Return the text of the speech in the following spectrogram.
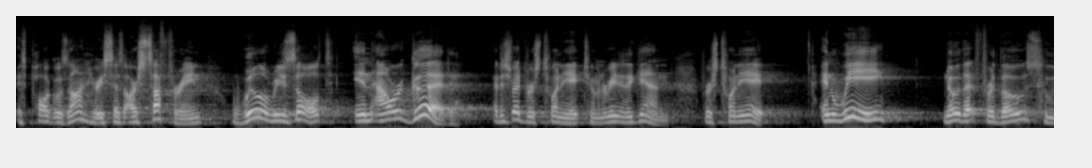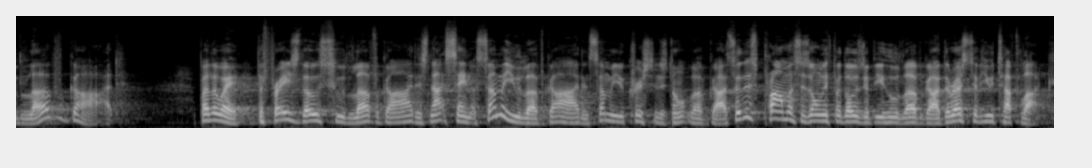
as Paul goes on here, he says, Our suffering will result in our good. I just read verse 28 to him. I'm going to read it again. Verse 28. And we know that for those who love God, by the way, the phrase those who love God is not saying some of you love God and some of you Christians don't love God. So this promise is only for those of you who love God. The rest of you, tough luck.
